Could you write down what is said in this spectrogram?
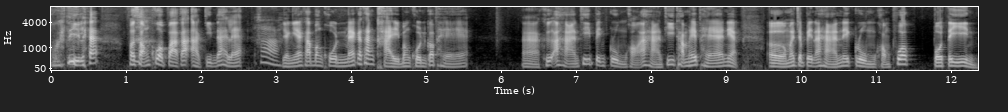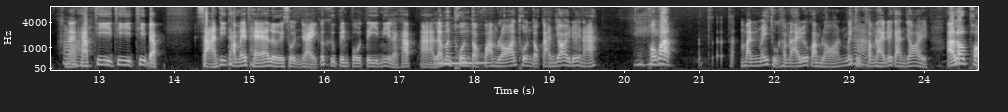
ปกติแล้ว พอสองขวบปากก็อาจกินได้แล้วค่ะอย่างเงี้ยครับบางคนแม้กระทั่งไข่บางคนก็แพ้อ่าคืออาหารที่เป็นกลุ่มของอาหารที่ทำให้แพ้เนี่ยเออมันจะเป็นอาหารในกลุ่มของพวกโปรตีนค่ะนะครับที่ที่ที่แบบสารที่ทำให้แพ้เลยส่วนใหญ่ก็คือเป็นโปรตีนนี่แหละครับอ่าแล้วมันทนต่อความร้อนทนต่อการย่อยด้วยนะ เพราะว่ามันไม่ถูกทำลายด้วยความร้อน ไม่ถูกทำลายด้วยการย่อยอะแล้วพอ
